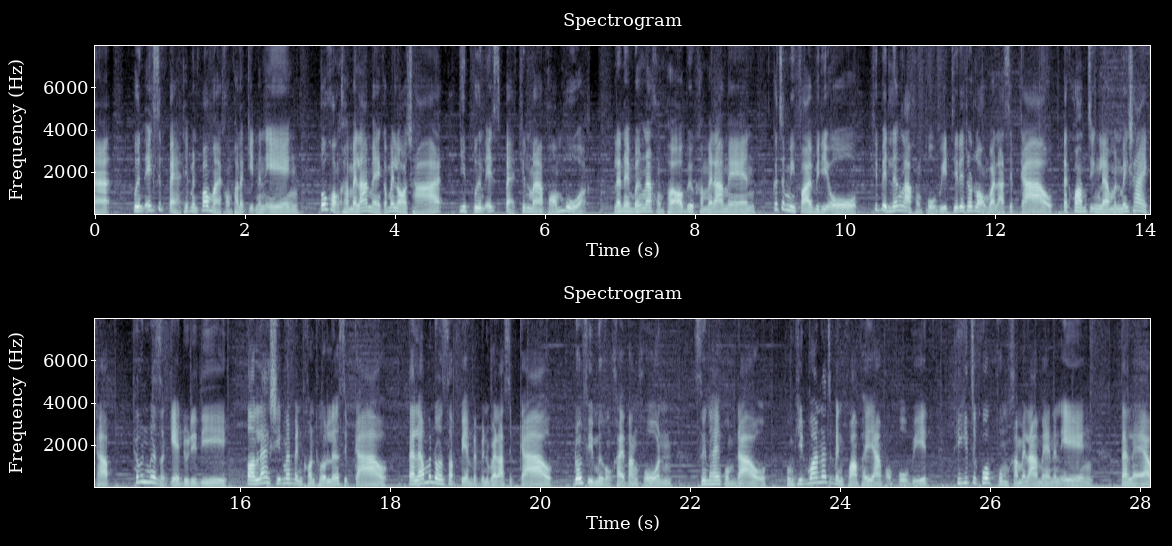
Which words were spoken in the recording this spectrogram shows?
ฮะ ปืน X18 ที่เป็นเป้าหมายของภารกิจนั่นเอง ตัวของคาเมล่าแมนก็ไม่รอช้าหยิบปืน X8 ขึ้นมาพร้อมบวก และในเบื้องหน้าของ Power of View Camera Man ก็จะมีไฟล์วิดีโอที่เป็นเรื่องราวของปู่วิทย์ที่ได้ทดลองไวรัส 19 แต่ความจริงแล้วมันไม่ใช่ครับ ถ้าเพื่อนๆสังเกตดูดีๆ ตอนแรกชิปมันเป็นคอนโทรลเลอร์ 19 แต่แล้วมันโดนสับเปลี่ยนไปเป็นไวรัส 19โดยฝีมือของใครบางคน ซึ่งถ้าให้ผมเดา ผมคิดว่าน่าจะเป็นความพยายามของปู่วิทย์ที่คิดจะควบคุมคาเมล่าแมนนั่นเอง แต่แล้ว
